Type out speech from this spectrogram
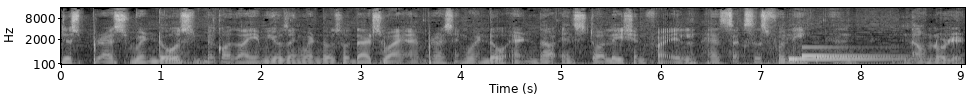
Just press windows because i am using windows so that's why i am pressing window and the installation file has successfully downloaded.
